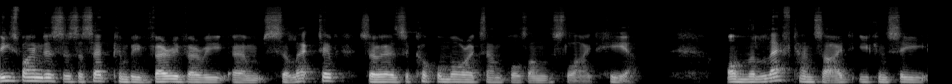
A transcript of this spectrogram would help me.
These binders, as I said, can be very, very um, selective. So there's a couple more examples on the slide here. On the left-hand side, you can see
